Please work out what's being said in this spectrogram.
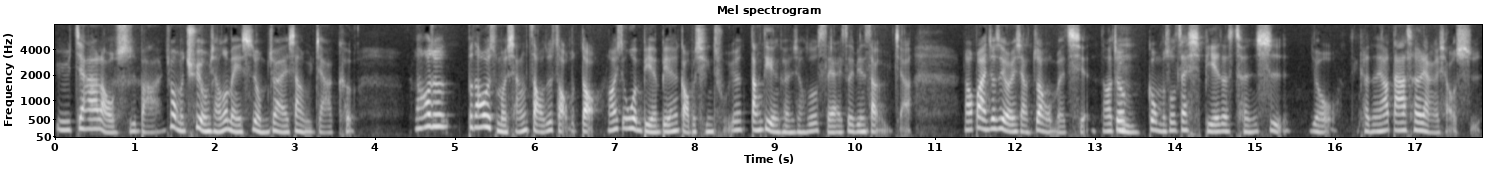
瑜伽老师吧，就我们去，我们想说没事，我们就来上瑜伽课，然后就。不知道为什么想找就找不到，然后一直问别人，别人搞不清楚，因为当地人可能想说谁来这边上瑜伽，然后不然就是有人想赚我们的钱，然后就跟我们说在别的城市有可能要搭车两个小时，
